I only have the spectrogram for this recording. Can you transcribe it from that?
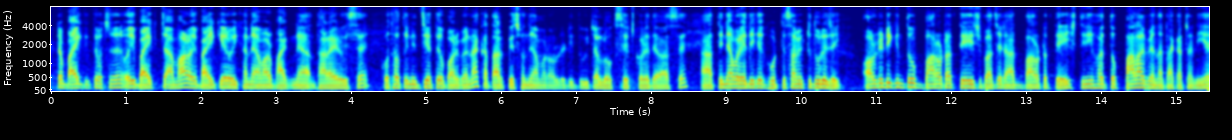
একটা বাইক দেখতে পাচ্ছেন, ওই বাইকটা আমার, ওই বাইকের ওইখানে আমার ভাগ্নে দাঁড়ায় রয়েছে কোথাও তিনি যেতেও পারবে না, তার পেছনে আমার অলরেডি দুইটা লোক সেট করে দেওয়া আছে। আর তিনি আবার এদিকে ঘুরতেছে, আমি একটু দূরে যাই। অলরেডি কিন্তু বারোটা তেইশ বাজে, রাত বারোটা তেইশ। তিনি হয়তো পালাবে না টাকাটা নিয়ে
